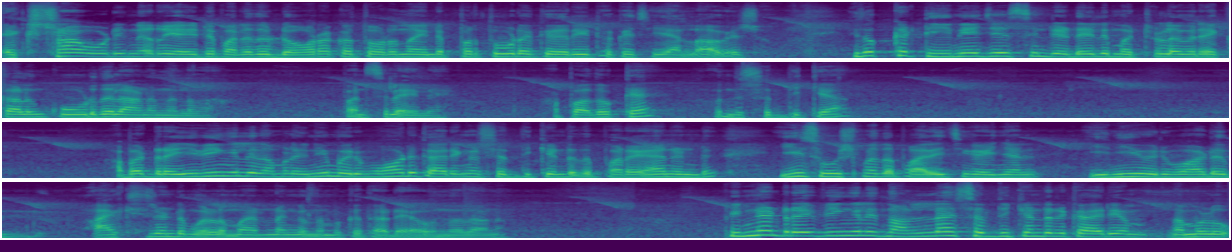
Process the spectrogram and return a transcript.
എക്സ്ട്രാ ഓർഡിനറി ആയിട്ട് പലതും ഡോറൊക്കെ തുറന്ന് അതിന്റെ അപ്പുറത്തൂടെ കയറിയിട്ടൊക്കെ ചെയ്യാനുള്ള ആവേശം. ഇതൊക്കെ ടീനേജേഴ്സിന്റെ ഇടയിൽ മറ്റുള്ളവരെക്കാളും കൂടുതലാണെന്നുള്ളതാണ്. മനസ്സിലായില്ലേ? അപ്പോൾ അതൊക്കെ ഒന്ന് ശ്രദ്ധിക്കുക. അപ്പോൾ ഡ്രൈവിങ്ങിൽ നമ്മൾ ഇനിയും ഒരുപാട് കാര്യങ്ങൾ ശ്രദ്ധിക്കേണ്ടത് പറയാനുണ്ട്. ഈ സൂക്ഷ്മത പാലിച്ചു കഴിഞ്ഞാൽ ഇനിയും ഒരുപാട് ആക്സിഡന്റ് പോലുള്ള മരണങ്ങൾ നമുക്ക് തടയാവുന്നതാണ്. പിന്നെ ഡ്രൈവിങ്ങിൽ നല്ല ശ്രദ്ധിക്കേണ്ട ഒരു കാര്യം നമ്മൾ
